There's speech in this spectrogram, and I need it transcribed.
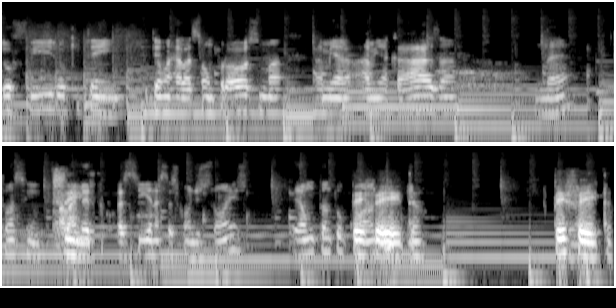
do filho que tem, que tem uma relação próxima à minha, à minha casa, né? Então, assim, falar Sim. em meritocracia nessas condições é um tanto quanto... Perfeito. Perfeito.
